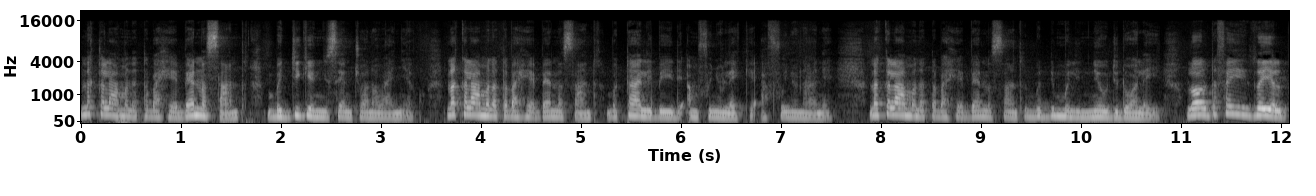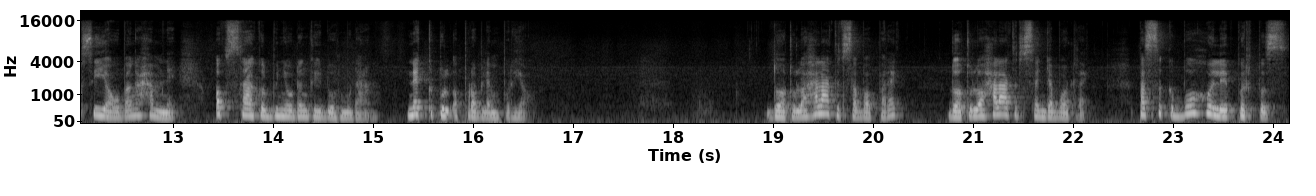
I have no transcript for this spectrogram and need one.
naka laa mën a tabaxee benn centre ba jigéen ñi seen coono wàññeeku naka laa mën a tabaxee benn centre ba taalibe yi di am fu ñu lekkee ak fu ñu naanee naka laa mën a tabaxee benn centre ba dimbali néew di doole yi loolu dafay rëyal si yow ba nga xam ne obstacle bu ñëw da nga koy dóor mu daanu nekkatul a problème pour yow dootuloo xalaatati sa bopp rek dootuloo xalaatati sa njaboot rek parce que boo xoolee purpose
